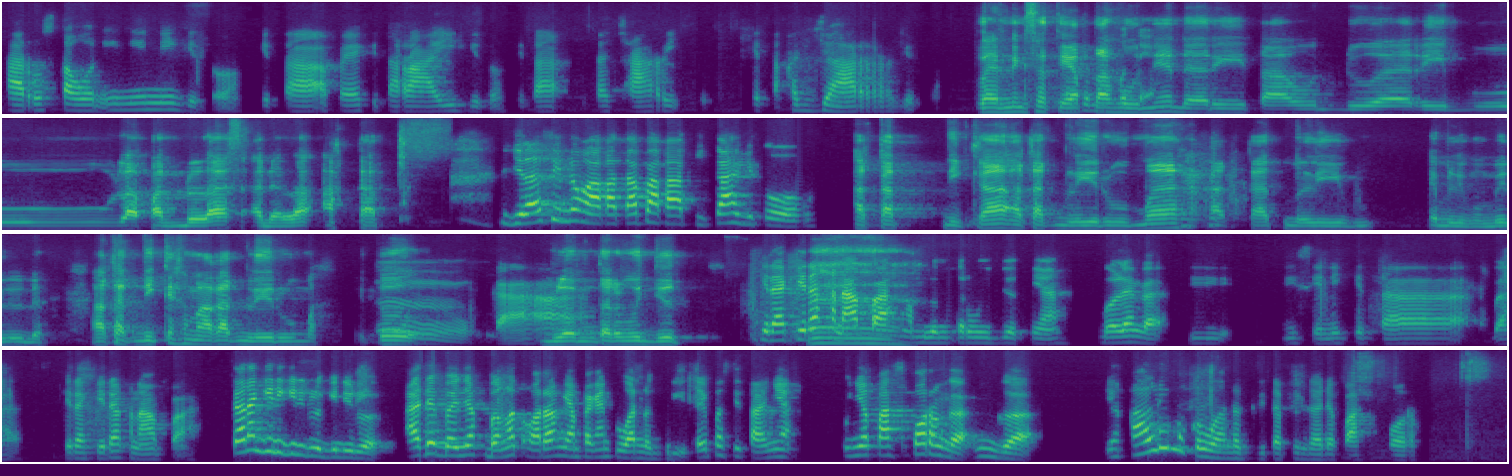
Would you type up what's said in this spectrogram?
harus tahun ini nih gitu. Kita apa ya kita raih gitu, kita kita cari, kita kejar gitu. Planning setiap ya. tahunnya ya. dari tahun 2018 adalah akad. Dijelasin dong akad apa? Akad nikah gitu. Akad nikah, akad beli rumah, akad beli eh beli mobil udah. Akad nikah sama akad beli rumah. Itu hmm. Belum terwujud. Kira-kira ah. kenapa belum terwujudnya? Boleh nggak di di sini kita bahas? Kira-kira kenapa? Karena gini-gini dulu, gini dulu. Ada banyak banget orang yang pengen keluar negeri, tapi pasti tanya, punya paspor nggak? Enggak. Ya kali mau keluar negeri tapi nggak ada paspor.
